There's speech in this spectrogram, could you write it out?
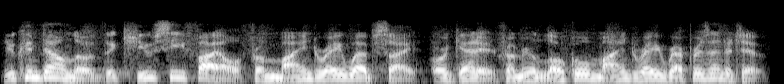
You can download the QC file from Mindray website or get it from your local Mindray representative.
